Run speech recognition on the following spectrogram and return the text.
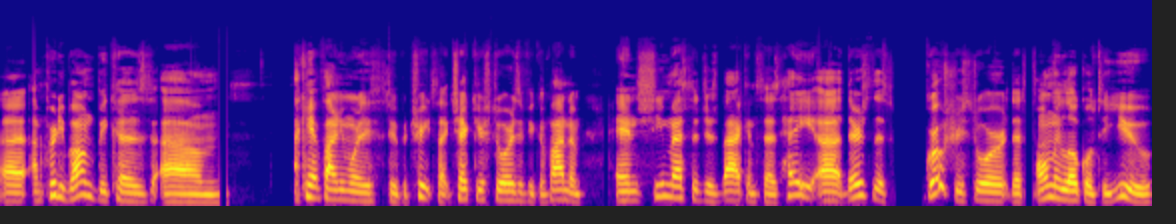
uh, I'm pretty bummed because um, I can't find any more of these stupid treats. Like, check your stores if you can find them. And she messages back and says, Hey, uh, there's this grocery store that's only local to you.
